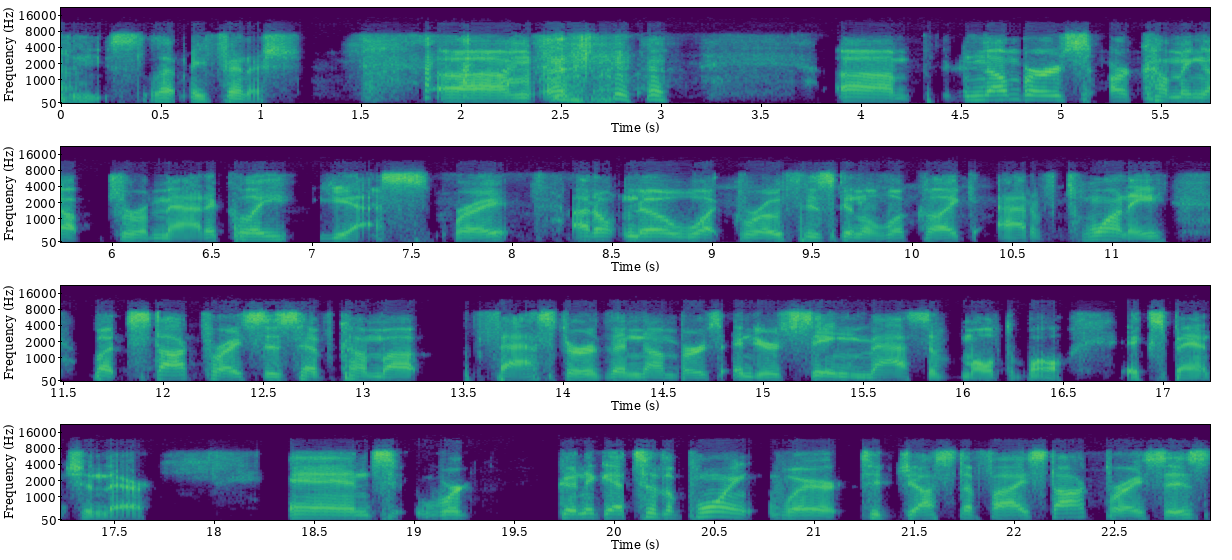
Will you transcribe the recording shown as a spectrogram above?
Please let me finish. Um, um, numbers are coming up dramatically. Yes, right. I don't know what growth is going to look like out of 20, but stock prices have come up faster than numbers, and you're seeing massive multiple expansion there. And we're going to get to the point where to justify stock prices,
